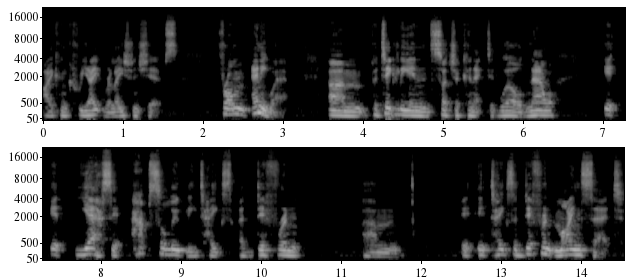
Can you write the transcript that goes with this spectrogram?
I can create relationships from anywhere. um, particularly in such a connected world. Now, it it yes, it absolutely takes a different um, it, it takes a different mindset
